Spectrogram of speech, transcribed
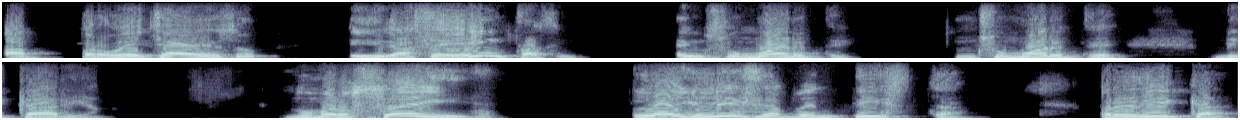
aprovecha eso y hace énfasis en su muerte, en su muerte vicaria. Número seis, la iglesia adventista predica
